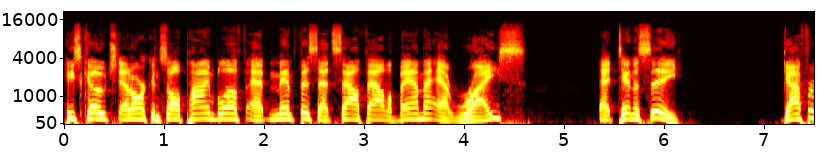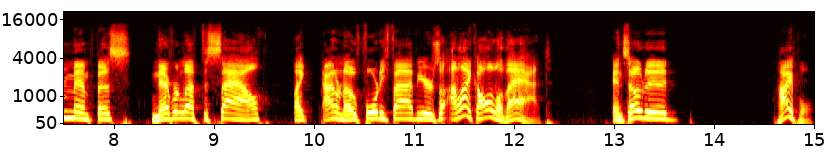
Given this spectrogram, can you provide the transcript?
He's coached at Arkansas Pine Bluff, at Memphis, at South Alabama, at Rice, at Tennessee. Guy from Memphis, never left the South, like, I don't know, 45 years. I like all of that. And so did Heupel.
